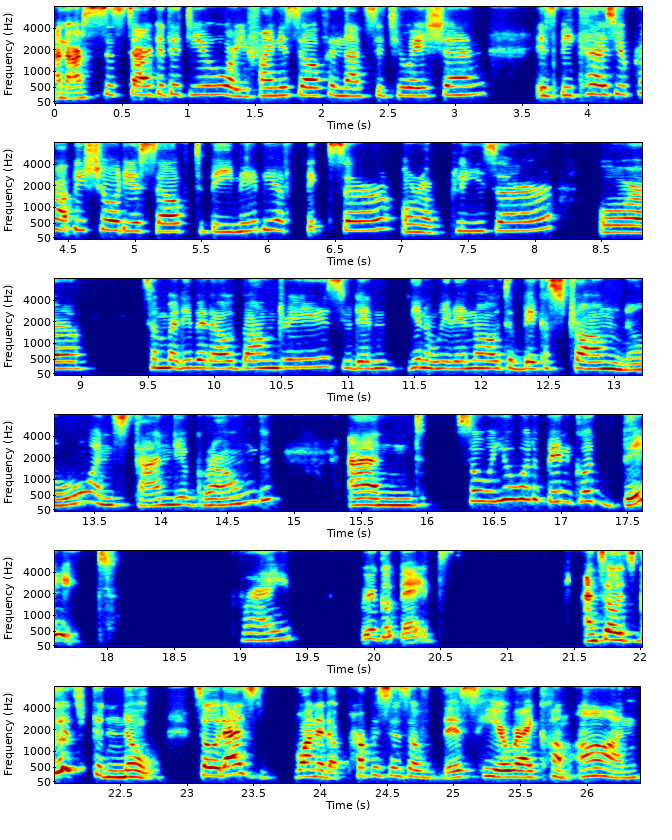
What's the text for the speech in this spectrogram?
a narcissist targeted you or you find yourself in that situation, it's because you probably showed yourself to be maybe a fixer or a pleaser or somebody without boundaries. You didn't, you know, we didn't know how to make a strong no and stand your ground. And so you would have been good bait, right? We're good baits. And so it's good to know. So that's one of the purposes of this here where I come on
